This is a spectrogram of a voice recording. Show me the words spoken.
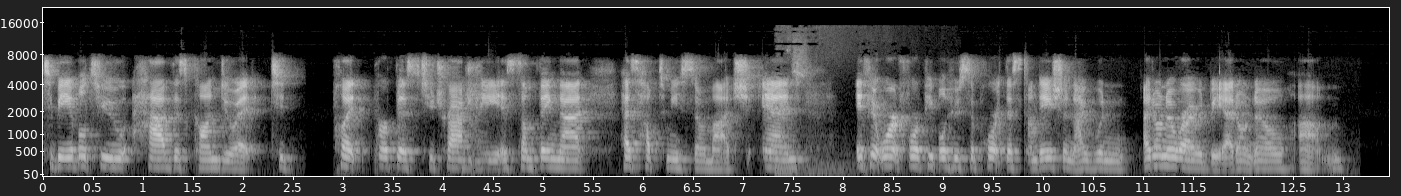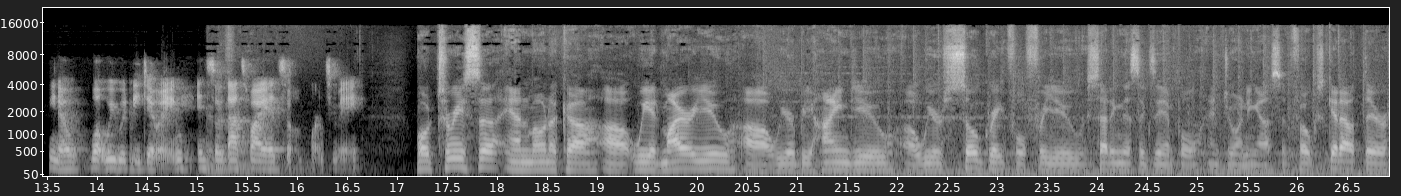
to be able to have this conduit to put purpose to tragedy is something that has helped me so much. And if it weren't for people who support this foundation, I wouldn't, I don't know where I would be. I don't know um, you know what we would be doing and so that's why it's so important to me well, Teresa and Monica, uh, we admire you. Uh, we are behind you. Uh, we are so grateful for you setting this example and joining us. And folks, get out there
